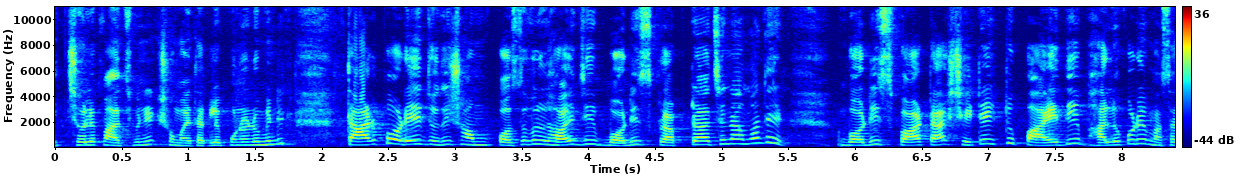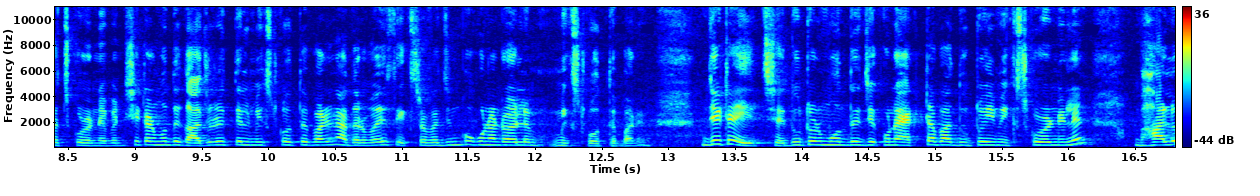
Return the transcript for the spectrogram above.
ইচ্ছে হলে পাঁচ মিনিট, সময় থাকলে পনেরো মিনিট। তারপরে যদি সম পসিবল হয় যে বডি স্ক্রাবটা আছে না আমাদের বডি স্পাটা সেটা একটু পায়ে দিয়ে ভালো করে মাসাজ করে নেবেন। সেটার মধ্যে গাজরের তেল মিক্সড করতে পারেন otherwise extra virgin coconut oil mixed করতে পারেন। যেটা ইচ্ছে। দুটোর মধ্যে যে কোনো একটা বা দুটোই মিক্সড করে নিলেন, ভালো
